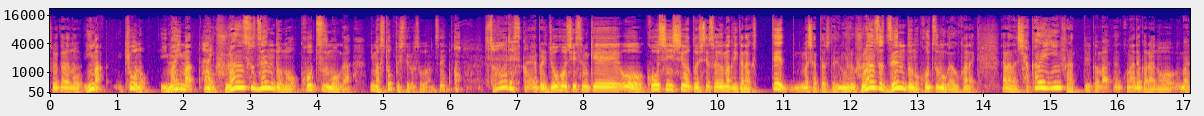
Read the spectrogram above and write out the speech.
それからの、今、今日の今今、はい、フランス全土の交通網が今ストップしてるそうなんですね。あ、そうですか。やっぱり情報システム系を更新しようとして、それうまくいかなくて、まあ、シャッターして、フランス全土の交通網が動かない。だから、ね、社会インフラっていうか、まあ、この間からあの、まあ、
